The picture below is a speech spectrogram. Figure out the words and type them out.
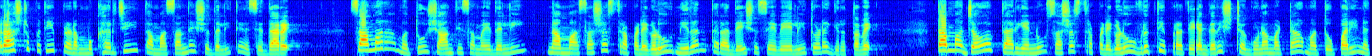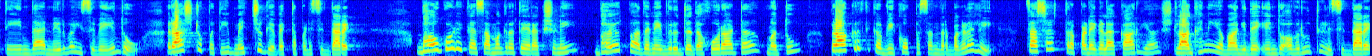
ರಾಷ್ಟ್ರಪತಿ ಪ್ರಣಬ್ ಮುಖರ್ಜಿ ತಮ್ಮ ಸಂದೇಶದಲ್ಲಿ ತಿಳಿಸಿದ್ದಾರೆ. ಸಮರ ಮತ್ತು ಶಾಂತಿ ಸಮಯದಲ್ಲಿ ನಮ್ಮ ಸಶಸ್ತ್ರ ಪಡೆಗಳು ನಿರಂತರ ದೇಶ ಸೇವೆಯಲ್ಲಿ ತೊಡಗಿರುತ್ತವೆ. ತಮ್ಮ ಜವಾಬ್ದಾರಿಯನ್ನು ಸಶಸ್ತ್ರ ಪಡೆಗಳು ವೃತ್ತಿಪ್ರತೆಯ ಗರಿಷ್ಠ ಗುಣಮಟ್ಟ ಮತ್ತು ಪರಿಣತಿಯಿಂದ ನಿರ್ವಹಿಸಿವೆ ಎಂದು ರಾಷ್ಟ್ರಪತಿ ಮೆಚ್ಚುಗೆ ವ್ಯಕ್ತಪಡಿಸಿದ್ದಾರೆ. ಭೌಗೋಳಿಕ ಸಮಗ್ರತೆ ರಕ್ಷಣೆ, ಭಯೋತ್ಪಾದನೆ ವಿರುದ್ಧದ ಹೋರಾಟ ಮತ್ತು ಪ್ರಾಕೃತಿಕ ವಿಕೋಪ ಸಂದರ್ಭಗಳಲ್ಲಿ ಸಶಸ್ತ್ರ ಪಡೆಗಳ ಕಾರ್ಯ ಶ್ಲಾಘನೀಯವಾಗಿದೆ ಎಂದು ಅವರು ತಿಳಿಸಿದ್ದಾರೆ.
